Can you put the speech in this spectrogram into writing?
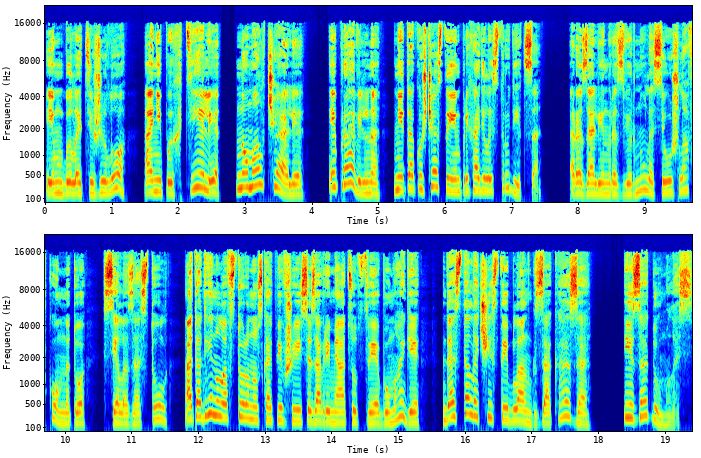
Им было тяжело, они пыхтели, но молчали. И правильно, не так уж часто им приходилось трудиться. Розалин развернулась и ушла в комнату, села за стол, отодвинула в сторону скопившиеся за время отсутствия бумаги, достала чистый бланк заказа и задумалась.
